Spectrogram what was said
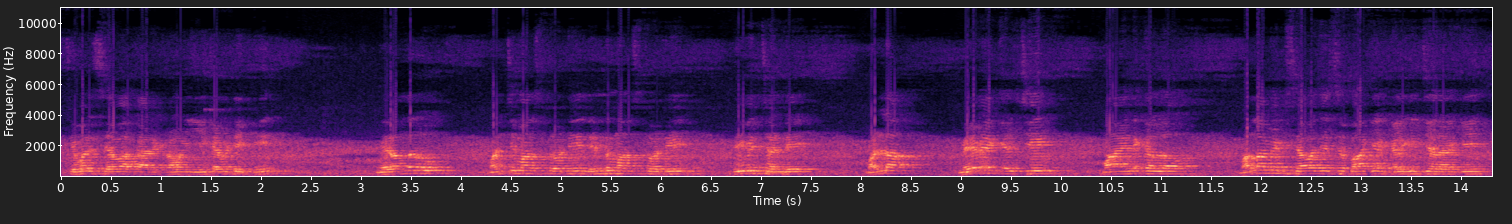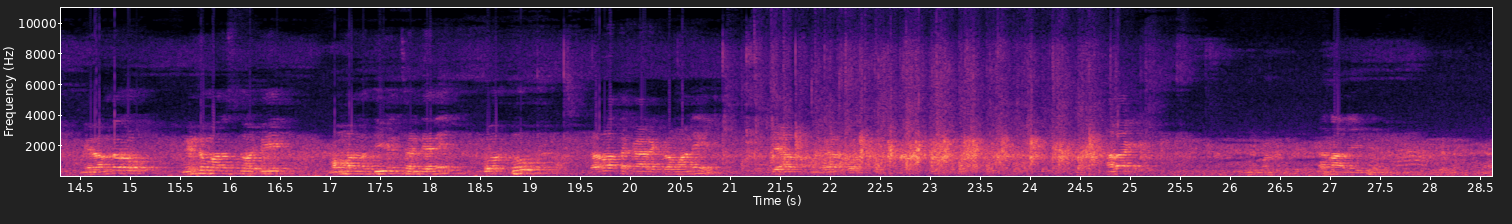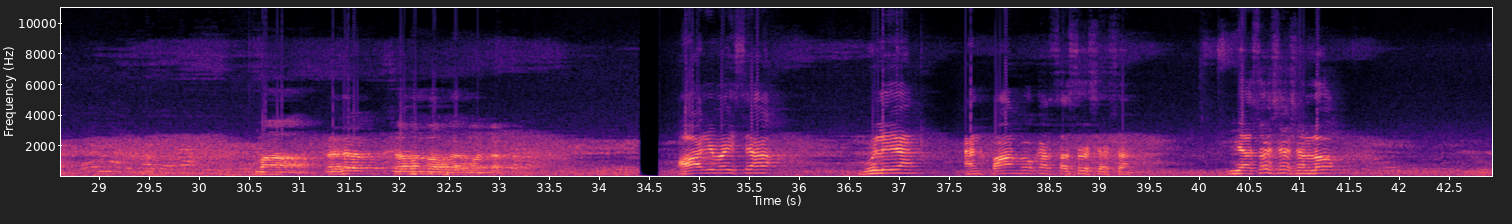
చివరి సేవా కార్యక్రమం ఈ కమిటీకి. మీరందరూ మంచి మనసుతోటి నిండు మనసుతోటి దీవించండి మళ్ళా మేమే గెలిచి మా ఎన్నికల్లో మళ్ళా మీకు సేవ చేసే భాగ్యం కలిగించేదానికి మీరందరూ నిండు మనసుతోటి మమ్మల్ని దీవించండి అని కోరుతూ తర్వాత కార్యక్రమాన్ని చేయాల్సిందిగా కోరుతున్నాను. అలాగే. మా ప్రజల శోభన్ బాబు గారు. Aryavysya bullion and pawn brokers association. ఈ అసోసియేషన్లో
